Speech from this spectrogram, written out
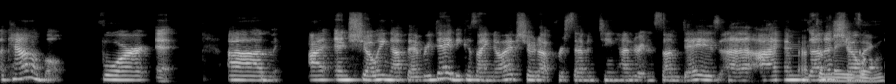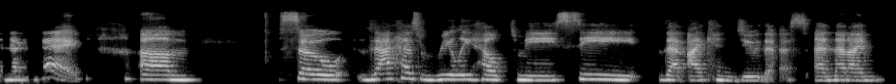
accountable for it. Um, I, and showing up every day because I know I've showed up for 1700 and some days. Uh, I'm That's gonna amazing. show up the next day. Um, so that has really helped me see that I can do this and that I'm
